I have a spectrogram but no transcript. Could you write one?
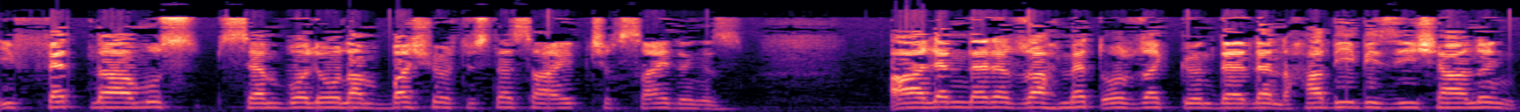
iffet namus sembolü olan başörtüsüne sahip çıksaydınız, alemlere rahmet olarak gönderilen Habibi Zişan'ın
